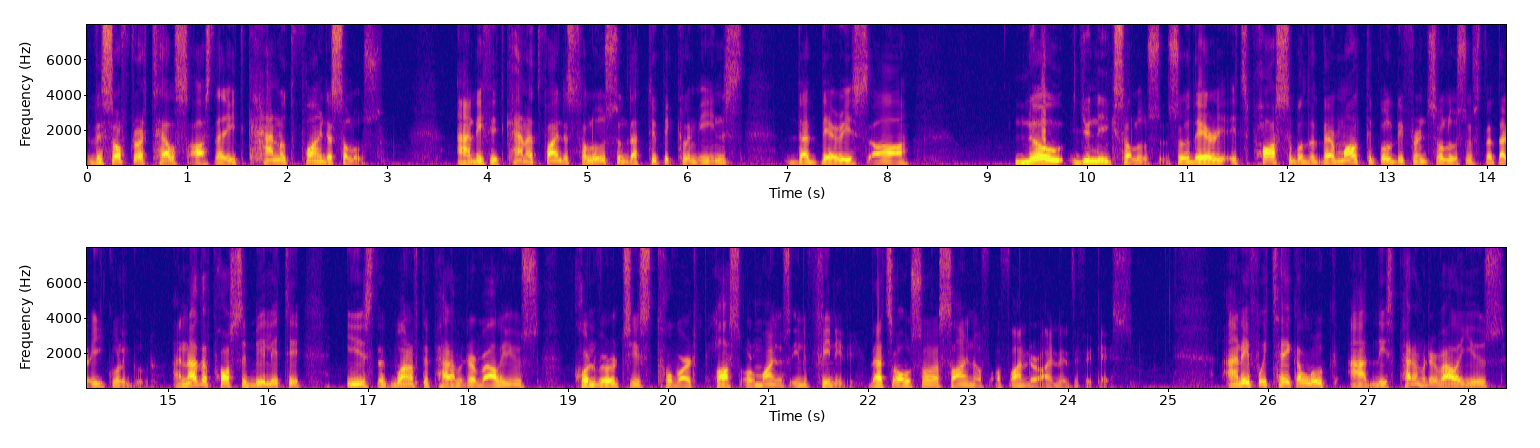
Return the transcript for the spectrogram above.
the software tells us that it cannot find a solution. And if it cannot find a solution, that typically means that there is uh, no unique solution. So there, it's possible that there are multiple different solutions that are equally good. Another possibility is that one of the parameter values converges toward plus or minus infinity. That's also a sign of, of under-identification. And if we take a look at these parameter values,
